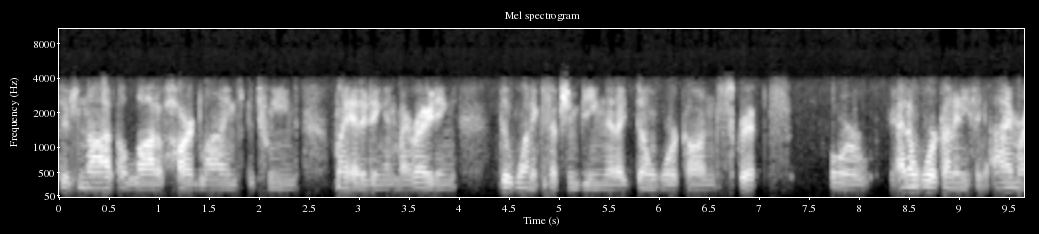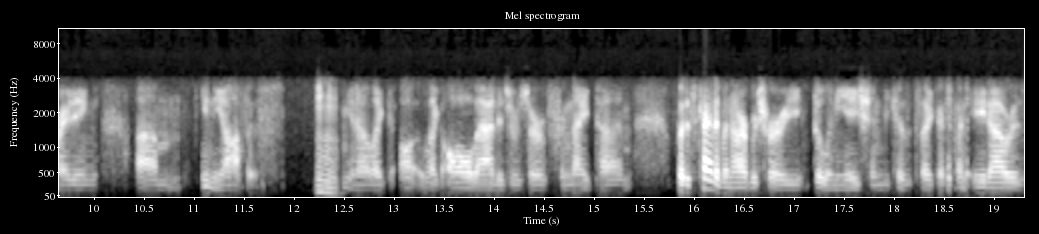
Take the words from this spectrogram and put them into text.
there's not a lot of hard lines between my editing and my writing. The one exception being that I don't work on scripts or I don't work on anything I'm writing um, in the office Mm-hmm. you know like all, like all that is reserved for nighttime but it's kind of an arbitrary delineation because it's like I spend 8 hours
